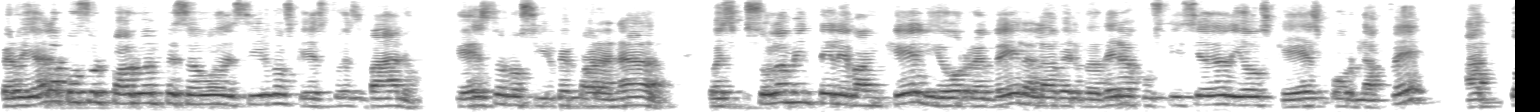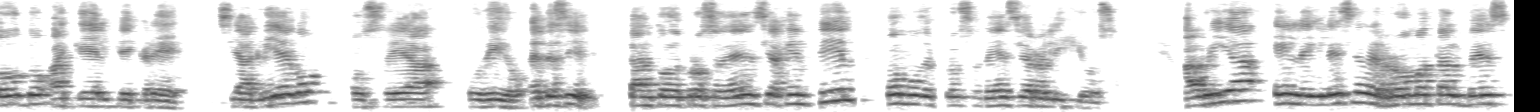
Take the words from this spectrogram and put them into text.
Pero ya el apóstol Pablo ha empezado a decirnos que esto es vano, que esto no sirve para nada, pues solamente el Evangelio revela la verdadera justicia de Dios, que es por la fe a todo aquel que cree, sea griego o sea judío, es decir, tanto de procedencia gentil como de procedencia religiosa. Habría en la iglesia de Roma tal vez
